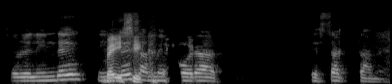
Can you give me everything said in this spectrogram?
sobre el inglés, inglés a mejorar. Exactamente.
